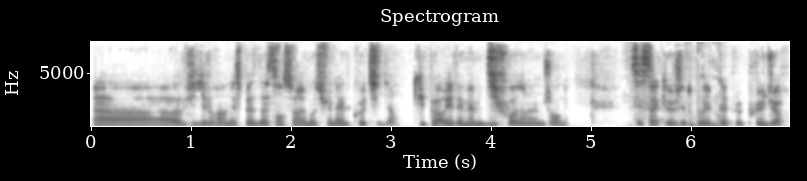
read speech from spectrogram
à vivre un espèce d'ascenseur émotionnel quotidien qui peut arriver même dix fois dans la même journée. C'est ça que j'ai trouvé peut-être le plus dur.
